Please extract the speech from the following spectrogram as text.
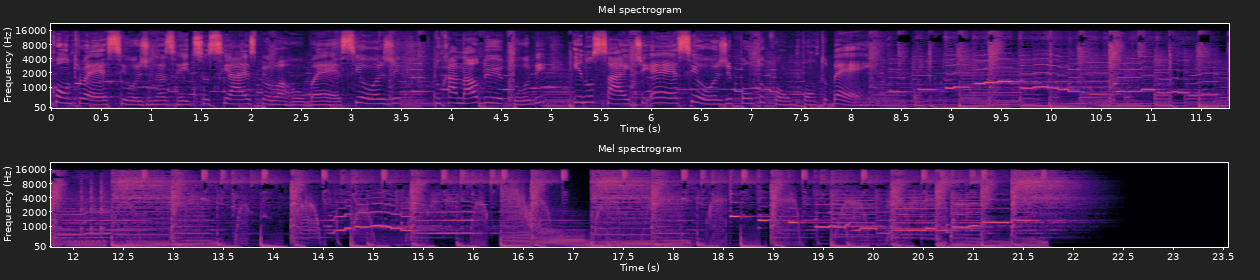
Você encontra o ES Hoje nas redes sociais pelo arroba ES Hoje, no canal do YouTube e no site eshoje.com.br.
